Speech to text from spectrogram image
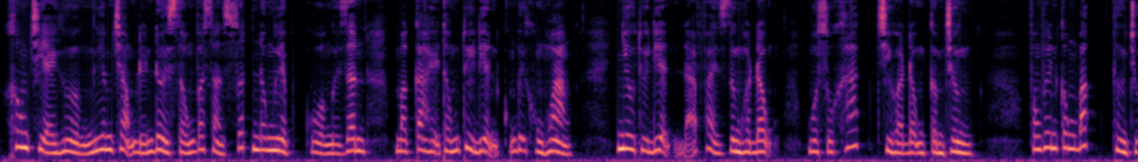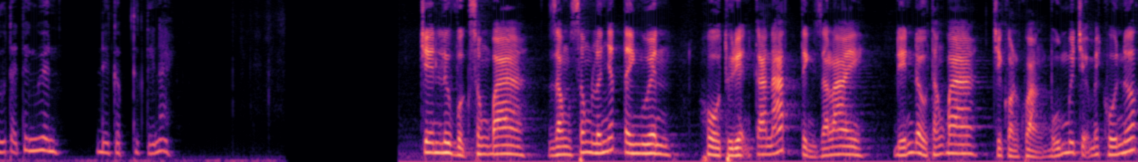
không chỉ ảnh hưởng nghiêm trọng đến đời sống và sản xuất nông nghiệp của người dân mà cả hệ thống thủy điện cũng bị khủng hoảng. Nhiều thủy điện đã phải dừng hoạt động, một số khác chỉ hoạt động cầm chừng. Phóng viên Công Bắc thường trú tại Tây Nguyên đề cập thực tế này. Trên lưu vực sông Ba, dòng sông lớn nhất Tây Nguyên, hồ thủy điện Canát, tỉnh Gia Lai, đến đầu tháng 3 chỉ còn khoảng 40 triệu mét khối nước,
